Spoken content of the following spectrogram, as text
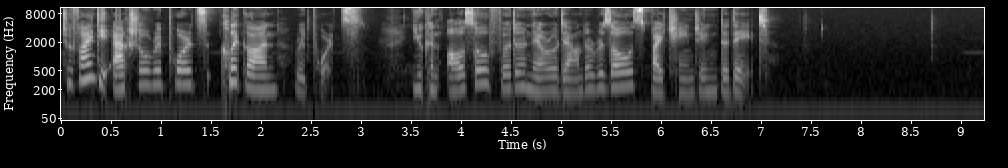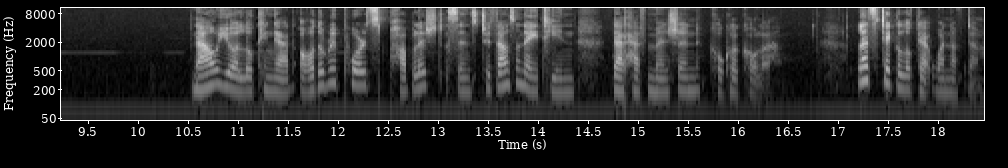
To find the actual reports, click on Reports. You can also further narrow down the results by changing the date. Now you are looking at all the reports published since 2018 that have mentioned Coca-Cola. Let's take a look at one of them.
